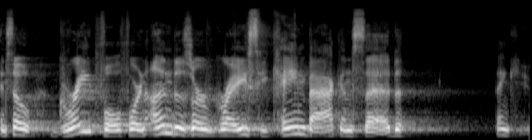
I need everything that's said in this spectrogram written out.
And so, grateful for an undeserved grace, he came back and said, Thank you.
